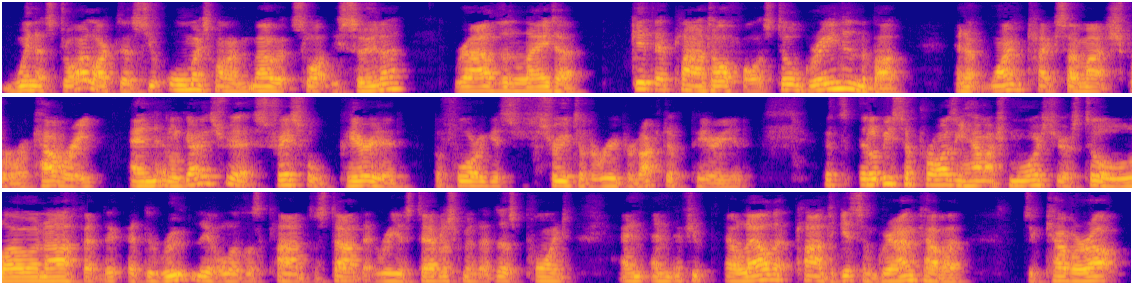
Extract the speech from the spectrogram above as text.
when it's dry like this, you almost want to mow it slightly sooner rather than later. Get that plant off while it's still green in the bud, and it won't take so much for recovery, and it'll go through that stressful period before it gets through to the reproductive period. It's, it'll be surprising how much moisture is still low enough at the, at the root level of this plant to start that re-establishment at this point and, and if you allow that plant to get some ground cover to cover up,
